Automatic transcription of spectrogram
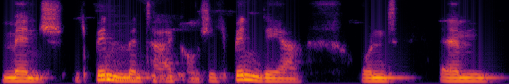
Mensch, ich bin Mentalcoach, ich bin der. Und ähm,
